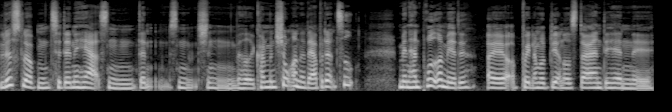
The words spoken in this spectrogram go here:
løsluppen til denne her sådan, den, sådan, sådan, hvad hedder konventionerne, der er på den tid. Men han bryder med det, og, og på en eller anden måde bliver noget større end det, han, øh,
